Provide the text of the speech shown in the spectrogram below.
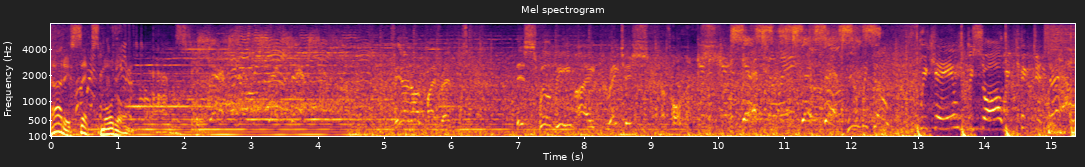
här är sex morgon. Fear not, my friends. This will be my greatest performance. Six, six, six. Here we go. We came, we saw, we kicked its ass.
